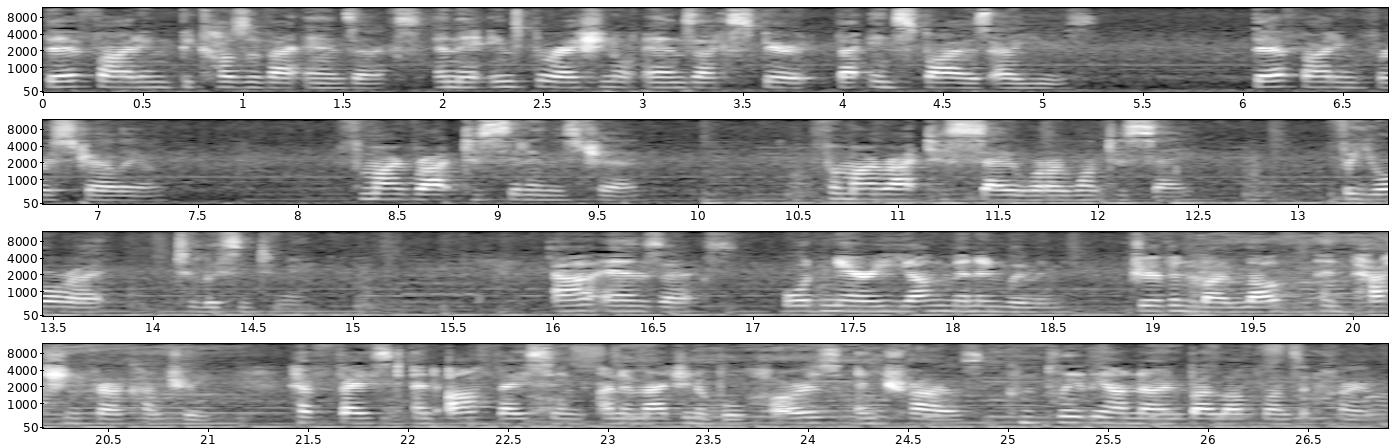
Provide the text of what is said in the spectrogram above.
They're fighting because of our Anzacs and their inspirational Anzac spirit that inspires our youth. They're fighting for Australia, for my right to sit in this chair, for my right to say what I want to say, for your right to listen to me. Our Anzacs, ordinary young men and women, driven by love and passion for our country, have faced and are facing unimaginable horrors and trials completely unknown by loved ones at home.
